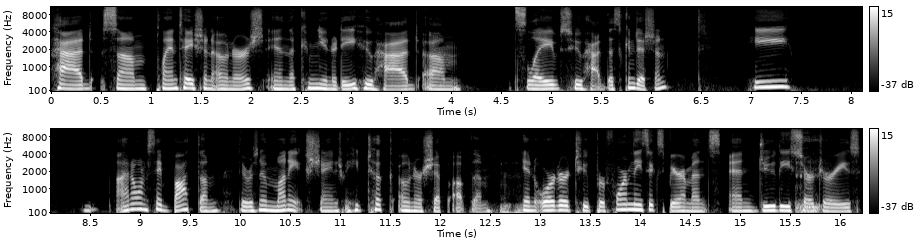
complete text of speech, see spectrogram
had some plantation owners in the community who had um, slaves who had this condition. He, I don't want to say bought them. There was no money exchange, but he took ownership of them in order to perform these experiments and do these surgeries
